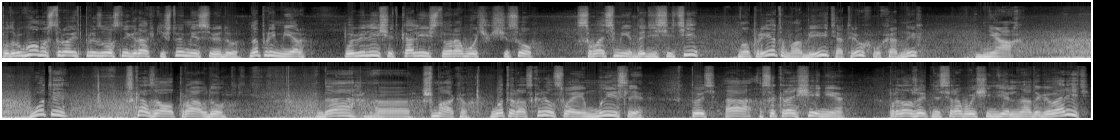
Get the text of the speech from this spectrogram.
по-другому строить производственные графики, что имеется в виду? Например, увеличить количество рабочих часов с 8 до 10, но при этом объявить о трех выходных днях. Вот и сказал правду, да, э, Шмаков. Вот и раскрыл свои мысли. То есть о сокращении продолжительности рабочей недели надо говорить,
